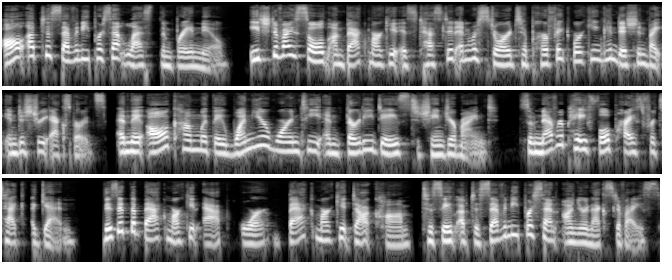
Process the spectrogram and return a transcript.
all up to 70% less than brand new. Each device sold on Back Market is tested and restored to perfect working condition by industry experts, and they all come with a one year warranty and 30 days to change your mind. So never pay full price for tech again. Visit the Back Market app or backmarket.com to save up to 70% on your next device.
